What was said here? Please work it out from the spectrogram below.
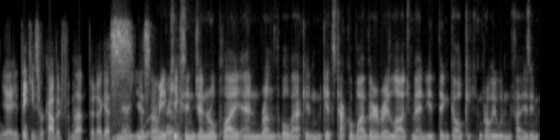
yeah, you'd think he's recovered from that, but I guess. Yeah, you, guess I mean, really. kicks in general play and runs the ball back and gets tackled by very, very large men. You'd think goal kicking probably wouldn't phase him.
